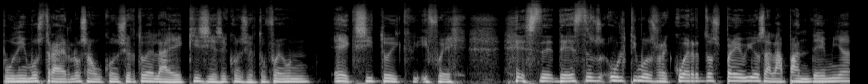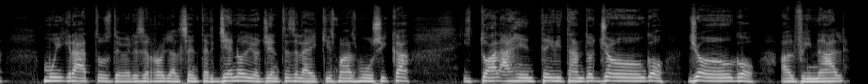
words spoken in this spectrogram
Pudimos traerlos a un concierto de la X y ese concierto fue un éxito y, fue este, de estos últimos recuerdos previos a la pandemia muy gratos de ver ese Royal Center lleno de oyentes de la X más música y toda la gente gritando Jongo, Jongo al final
